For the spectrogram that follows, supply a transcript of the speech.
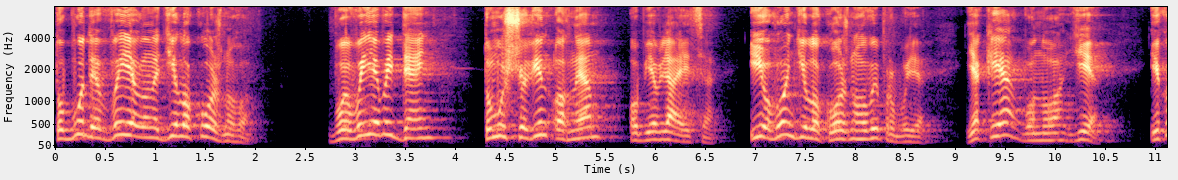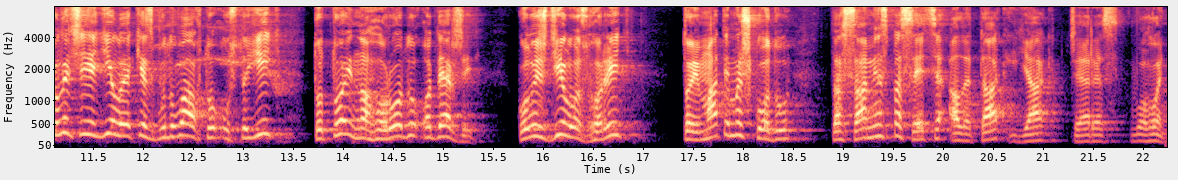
то буде виявлене діло кожного, бо виявить день, тому що він огнем об'являється, і огонь діло кожного випробує, яке воно є. І коли чиє діло, яке збудував, хто устоїть, то той нагороду одержить. Коли ж діло згорить, той матиме шкоду, та сам він спасеться, але так, як через вогонь.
